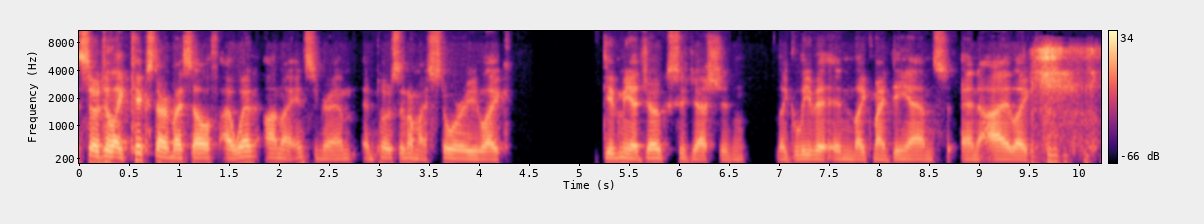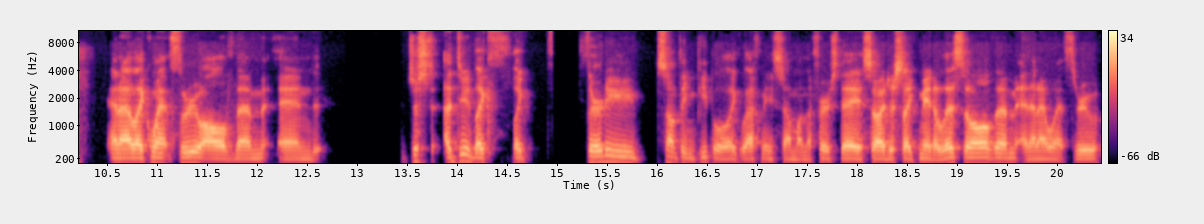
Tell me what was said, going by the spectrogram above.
so to like kickstart myself, I went on my Instagram and posted on my story like give me a joke suggestion, like leave it in like my DMs and I like and I like went through all of them and just I dude like like 30 something people like left me some on the first day so I just like made a list of all of them and then I went through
